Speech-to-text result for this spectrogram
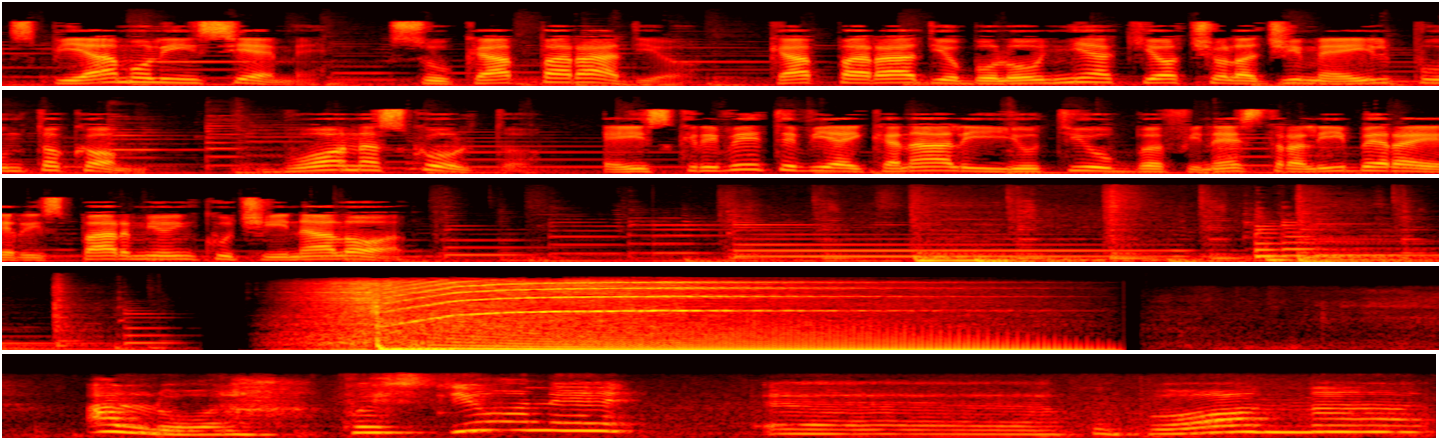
Spiamoli insieme, su K Radio, K Radio Bologna chiocciolagmail.com. Buon ascolto, e iscrivetevi ai canali YouTube Finestra Libera e Risparmio in Cucina Aloap. Allora, questione eh, coupon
